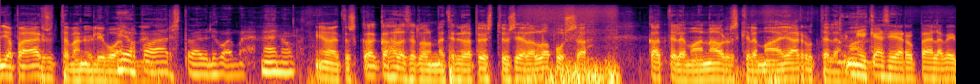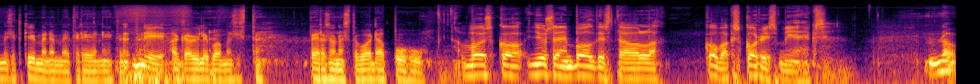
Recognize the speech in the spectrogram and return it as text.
Jopa ärsyttävän ylivoimainen. Jopa ärsyttävän ylivoimainen, näin on. Joo, että jos 200 metrillä pystyy siellä lopussa kattelemaan, nauriskelemaan ja jarruttelemaan. Niin, käsijarru päällä viimeiset 10 metriä, niin, tuota, niin. aika ylivoimaisesta persoonasta voidaan puhua. Voisiko Jusein Boltista olla kovaksi korismieheksi? No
